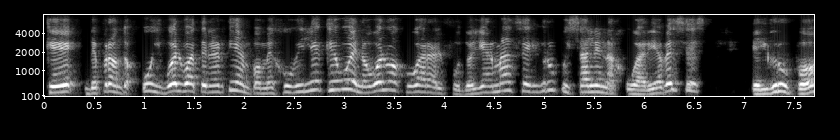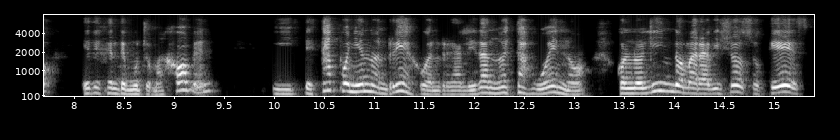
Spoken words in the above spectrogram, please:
que de pronto, uy, vuelvo a tener tiempo, me jubilé, qué bueno, vuelvo a jugar al fútbol. Y además el grupo y salen a jugar. Y a veces el grupo es de gente mucho más joven y te estás poniendo en riesgo en realidad, no estás bueno. Con lo lindo, maravilloso que es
